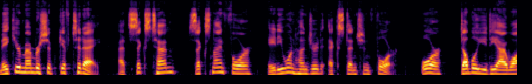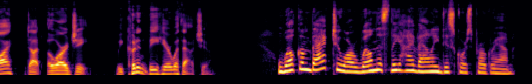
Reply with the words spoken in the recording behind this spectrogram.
Make your membership gift today at 610 694 8100 Extension 4 or WDIY.org. We couldn't be here without you. Welcome back to our Wellness Lehigh Valley Discourse Program.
